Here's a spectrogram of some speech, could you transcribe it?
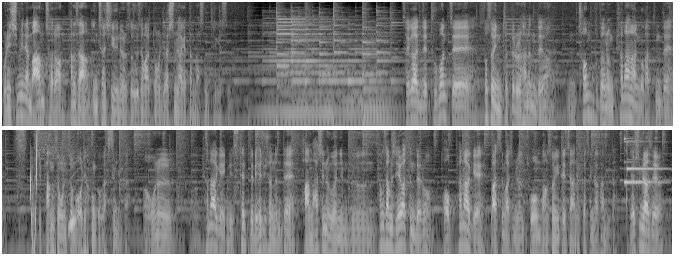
우리 시민의 마음처럼 항상 인천시 의원으로서 의정 활동을 열심히 하겠다는 말씀 드리겠습니다. 제가 이제 두 번째 소소 인터뷰를 하는데요. 음, 처음부터는 편안한 것 같은데 역시 방송은 좀 어려운 것 같습니다. 어, 오늘 어, 편하게 우리 스태프들이 해주셨는데 다음 하시는 의원님들은 평상시 해왔던 대로 더욱 편하게 말씀하시면 좋은 방송이 되지 않을까 생각합니다. 열심히 하세요.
